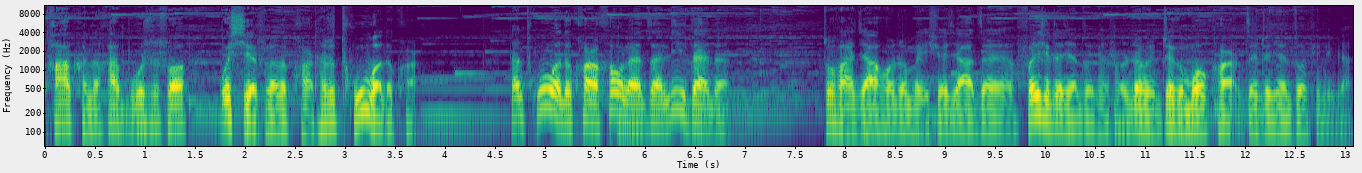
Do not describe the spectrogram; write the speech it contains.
它可能还不是说我写出来的块儿，它是涂抹的块儿。但涂抹的块儿后来在历代的书法家或者美学家在分析这件作品的时候，认为这个墨块在这件作品里边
